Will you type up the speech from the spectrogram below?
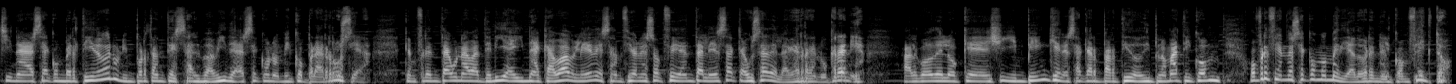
China se ha convertido en un importante salvavidas económico para Rusia, que enfrenta una batería inacabable de sanciones occidentales a causa de la guerra en Ucrania, algo de lo que Xi Jinping quiere sacar partido diplomático, ofreciéndose como mediador en el conflicto.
